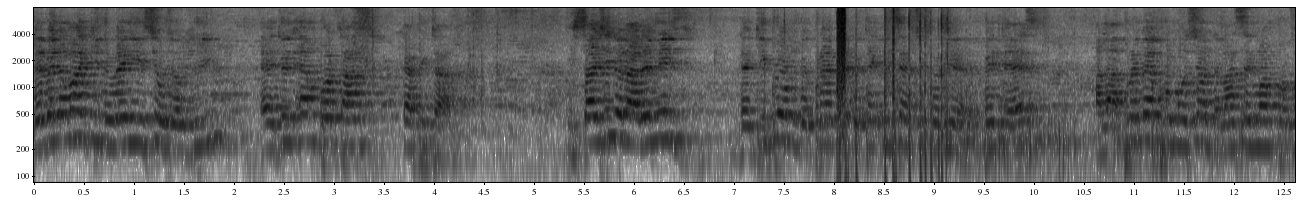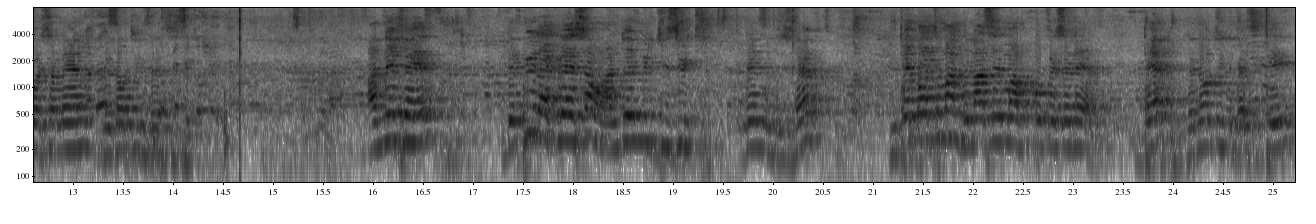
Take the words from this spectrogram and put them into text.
L'événement qui nous réunit ici aujourd'hui est d'une importance capitale. Il s'agit de la remise des diplômes de brevet de technicien supérieur BTS à la première promotion de l'enseignement professionnel de notre université. En effet, depuis la création en 2018-2019 du département de l'enseignement professionnel DEP de notre université,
